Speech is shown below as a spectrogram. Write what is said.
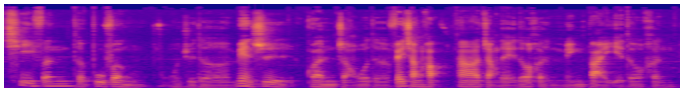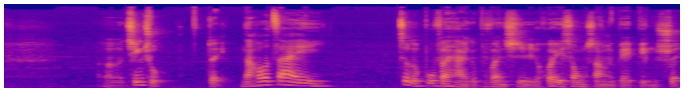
气氛的部分，我觉得面试官掌握的非常好，他讲的也都很明白，也都很呃清楚，对。然后在这个部分还有一个部分是会送上一杯冰水。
